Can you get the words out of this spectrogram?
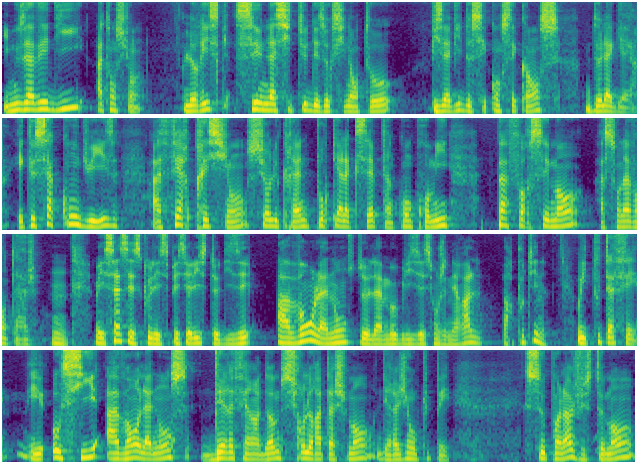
ils nous avaient dit, attention, le risque, c'est une lassitude des Occidentaux vis-à-vis de ces conséquences de la guerre, et que ça conduise à faire pression sur l'Ukraine pour qu'elle accepte un compromis pas forcément à son avantage. Hmm. Mais ça, c'est ce que les spécialistes disaient avant l'annonce de la mobilisation générale par Poutine. Oui, tout à fait. Et aussi avant l'annonce des référendums sur le rattachement des régions occupées. Ce point-là, justement,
